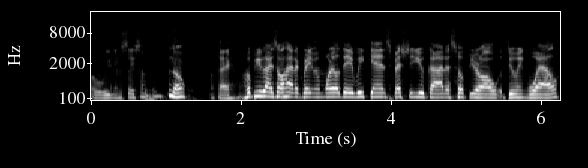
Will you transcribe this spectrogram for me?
Oh, were you gonna say something? No. Okay. Hope you guys all had a great Memorial Day weekend, especially you, Goddess. Hope you're all doing well.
